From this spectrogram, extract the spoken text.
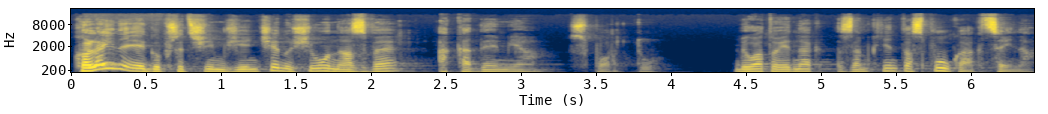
Kolejne jego przedsięwzięcie nosiło nazwę Akademia Sportu. Była to jednak zamknięta spółka akcyjna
